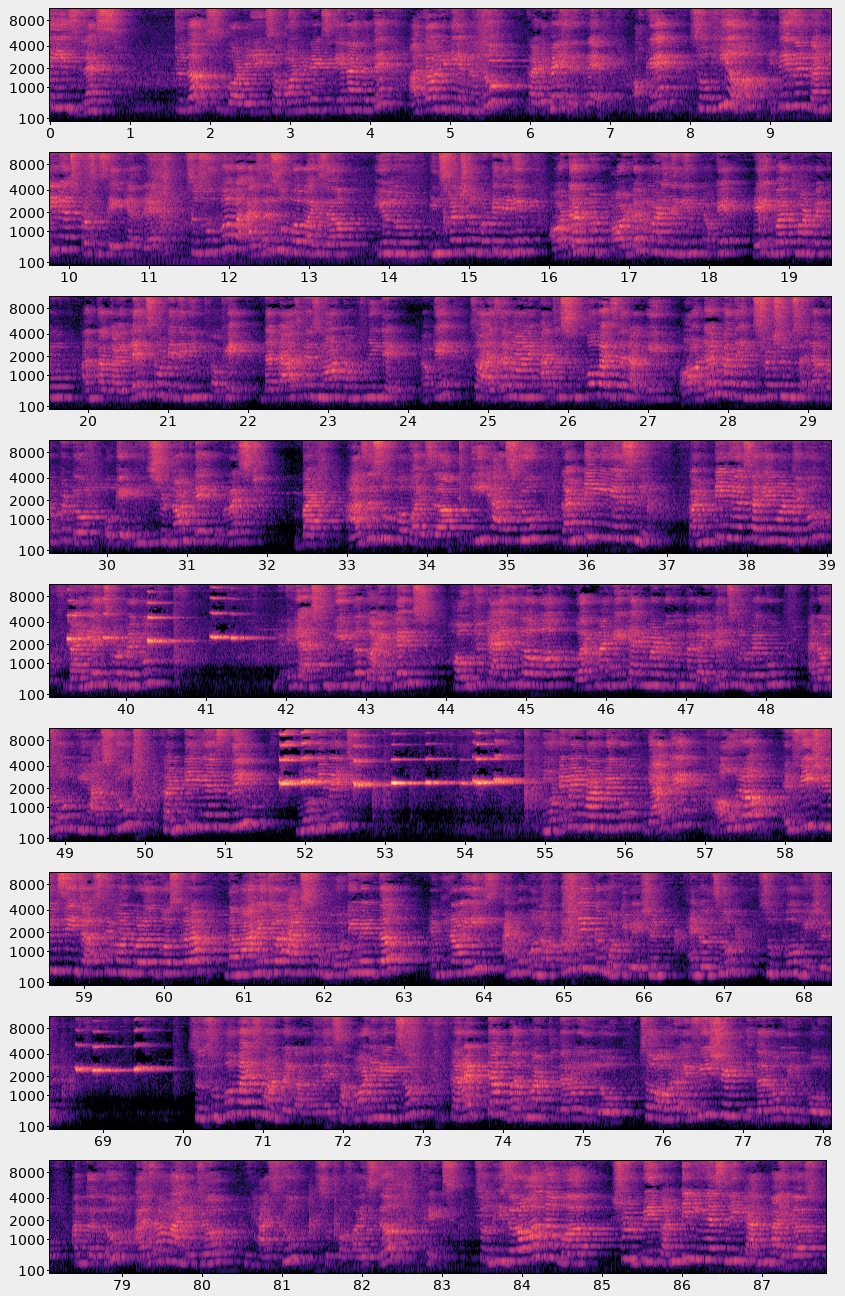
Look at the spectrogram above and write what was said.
authority is less to the subordinate subordinates ಗೆ ಏನಾಗುತ್ತೆ authority ಅನ್ನೋದು kadame ಇರುತ್ತೆ okay so here it is a continuous process ಹೇಗೆ so super as a supervisor you know ಇವನು instruction order order order ಮಾಡಿದ್ದೀನಿ okay ಹೇಗೆ work ಮಾಡಬೇಕು ಅಂತ ಗೈಡ್ಲೈನ್ಸ್ ಕೊಟ್ಟಿದ್ದೀನಿ okay. The task is not completed. okay so as a man as a supervisor ಆಗಿ order ಮತ್ತೆ instructions ಎಲ್ಲ ಕೊಟ್ಬಿಟ್ಟು okay he should not take rest but as a supervisor he has to continuously continuous ಆಗಿ ಏನ್ ಮಾಡಬೇಕು guidelines ಕೊಡಬೇಕು he has to give the guidelines how to carry the work work ನ ಹೇಗೆ ಕ್ಯಾರಿ ಮಾಡಬೇಕು ಅಂತ ಗೈಡ್ಲೈನ್ಸ್ ಕೊಡಬೇಕು and also he has to continuously motivate motivate ಮಾಡಬೇಕು. ಯಾಕೆ? ಅವರ ಎಫಿಷಿಯನ್ಸಿ ಜಾಸ್ತಿ ಮಾಡ್ಕೊಳ್ಳೋದಕ್ಕೋಸ್ಕರ the manager has to motivate the employees and not to take the motivation and also supervision so supervise ಮಾಡಬೇಕಾಗುತ್ತೆ ಸಬಾರ್ಡಿನೇಟ್ಸು ಕರೆಕ್ಟಾಗಿ ವರ್ಕ್ ಮಾಡ್ತಿದಾರೋ ಇಲ್ಲೋ? ಸೊ ಅವರು efficient ಇದ್ದಾರೋ ಇಲ್ವೋ ಅಂತದ್ದು as a manager he has to supervise the things So these are all the work should be continuously done by the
